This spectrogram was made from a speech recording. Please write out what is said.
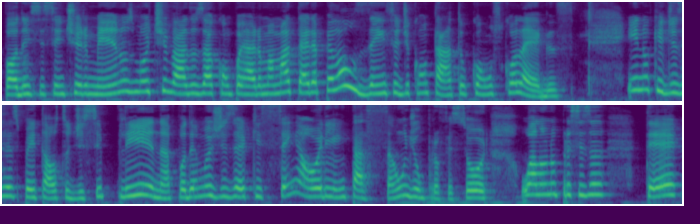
podem se sentir menos motivados a acompanhar uma matéria pela ausência de contato com os colegas. E no que diz respeito à autodisciplina, podemos dizer que sem a orientação de um professor, o aluno precisa ter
